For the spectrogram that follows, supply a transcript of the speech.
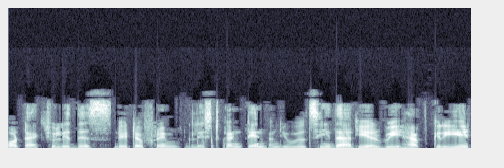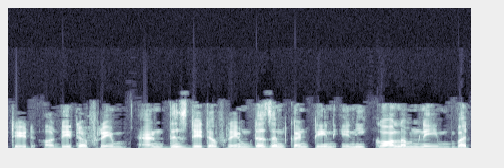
what actually this data frame list contain. And you will see that here we have created a data frame and this data frame doesn't contain any column name. But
